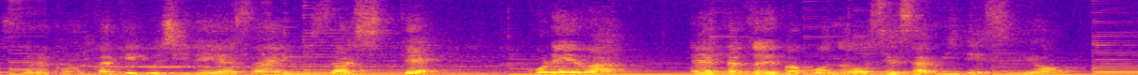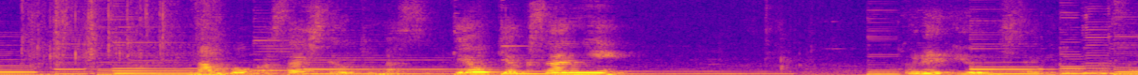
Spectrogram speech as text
そしたらこの竹串で野菜に刺してこれは、えー、例えばこのセサミですよ。何本か刺しておきます。でお客さんに取れるようにしてあげてくださ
